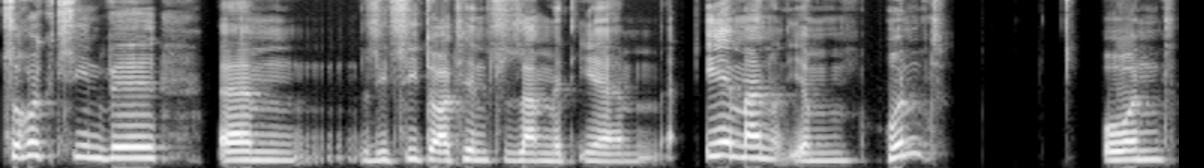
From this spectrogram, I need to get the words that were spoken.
zurückziehen will. Ähm, sie zieht dorthin zusammen mit ihrem Ehemann und ihrem Hund. Und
